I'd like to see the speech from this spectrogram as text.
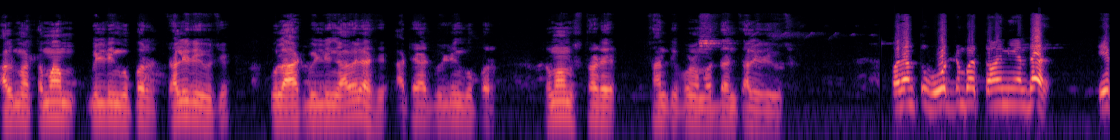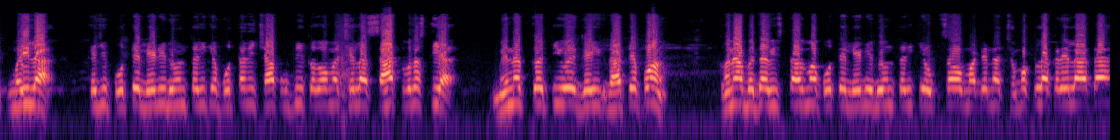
હાલમાં તમામ બિલ્ડિંગ ઉપર ચાલી રહ્યું છે. કુલ આઠ બિલ્ડિંગ આવેલા છે. આઠે આઠ બિલ્ડિંગ ઉપર તમામ સ્થળે શાંતિપૂર્ણ મતદાન ચાલી રહ્યું છે. પરંતુ વોર્ડ નંબર ત્રણની અંદર એક મહિલા કે જે પોતે લેડી ડોન તરીકે પોતાની છાપ ઊભી કરવામાં છેલ્લા સાત વર્ષથી મહેનત કરતી હોય ગઈ રાતે પણ ઘણા બધા વિસ્તારમાં પોતે લેડી ડોન તરીકે ઉપસાવવા માટેના ચમકલા કરેલા હતા.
